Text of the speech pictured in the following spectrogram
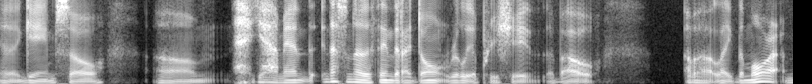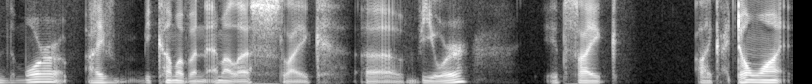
uh, game. So um, yeah, man, that's another thing that I don't really appreciate about about like the more the more I've become of an MLS like uh viewer, it's like like I don't want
